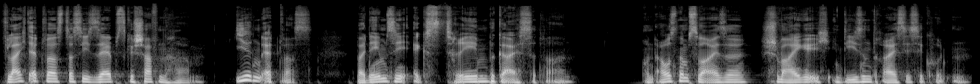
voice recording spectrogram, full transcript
Vielleicht etwas, das Sie selbst geschaffen haben. Irgendetwas, bei dem Sie extrem begeistert waren. Und ausnahmsweise schweige ich in diesen 30 Sekunden.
